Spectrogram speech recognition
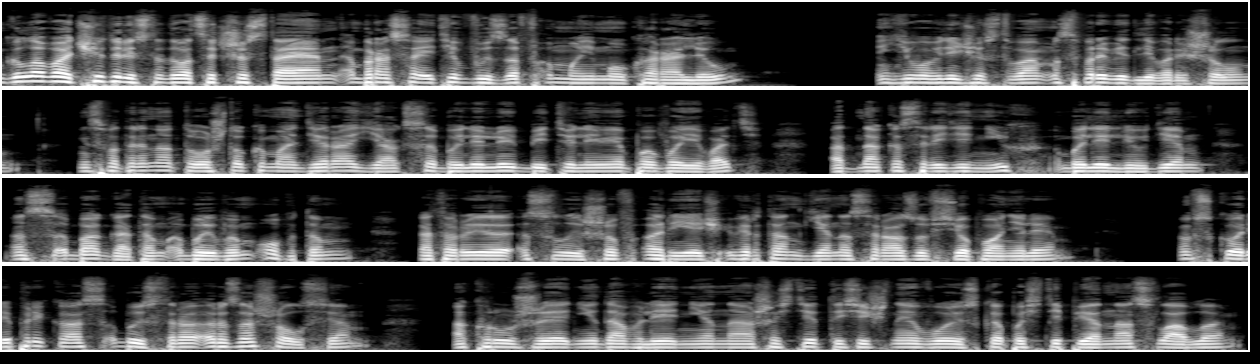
Глава 426. Бросайте вызов моему королю. Его Величество справедливо решил. Несмотря на то, что командиры Аякса были любителями повоевать, однако среди них были люди с богатым боевым опытом, которые, слышав речь Вертангена, сразу все поняли. Вскоре приказ быстро разошелся. Окружение давление на шеститысячное войско постепенно ослабло.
